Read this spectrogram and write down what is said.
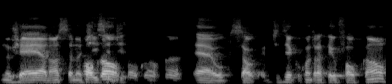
no GE, a nossa notícia... Falcão, de, Falcão. É, o, dizia que eu contratei o Falcão.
